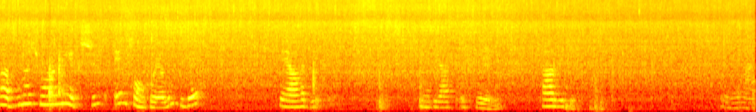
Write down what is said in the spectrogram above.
Ha buna şu an ne yakışır? En son koyalım. Bir de veya hadi şunu biraz ekleyelim. Taze. Şöyle hemen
